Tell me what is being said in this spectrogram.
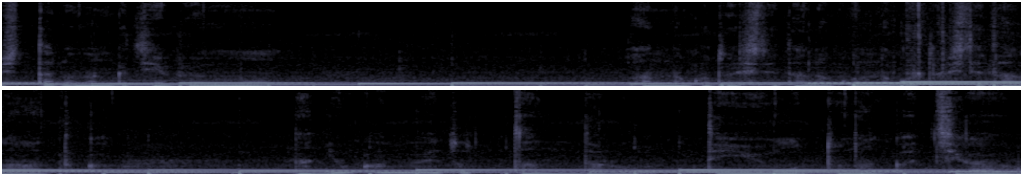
そしたらなんか自分もあんなことしてたなこんなことしてたなとか何を考えとったんだろうっていうもっとなんか違う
